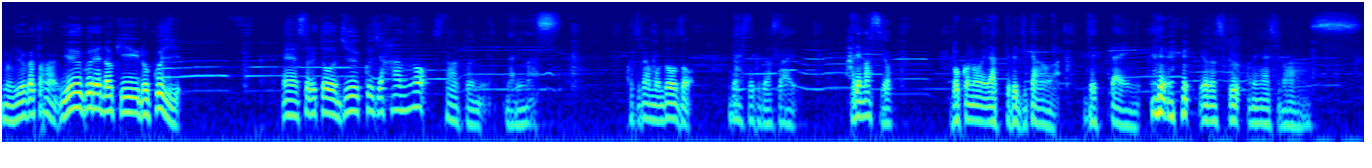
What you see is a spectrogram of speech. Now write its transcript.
もう夕方なの、夕暮れ時6時、えそれと19時半のスタートになります。こちらもどうぞいらしてください。晴れますよ。僕のやってる時間は絶対に よろしくお願いします。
